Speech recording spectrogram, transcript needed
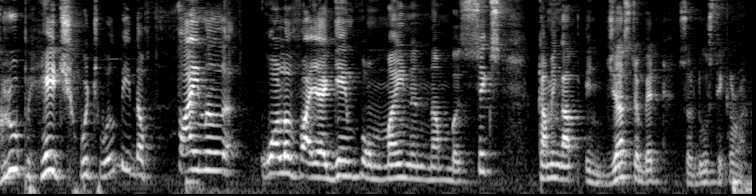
Group H, which will be the final qualifier game for minor number 6 coming up in just a bit. So do stick around.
